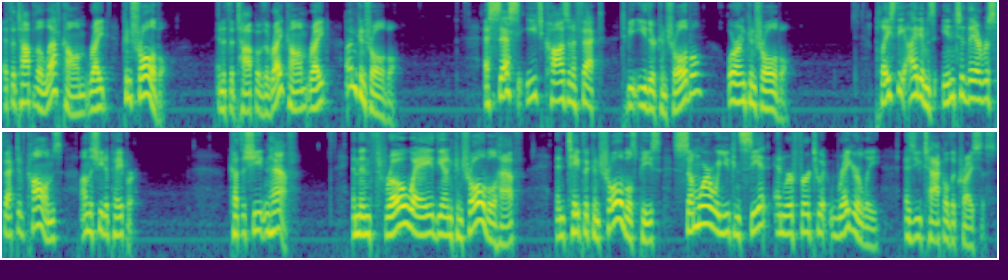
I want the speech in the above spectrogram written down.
At the top of the left column, write controllable, and at the top of the right column, write uncontrollable. Assess each cause and effect to be either controllable or uncontrollable. Place the items into their respective columns on the sheet of paper. Cut the sheet in half, and then throw away the uncontrollable half and tape the controllables piece somewhere where you can see it and refer to it regularly as you tackle the crisis.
